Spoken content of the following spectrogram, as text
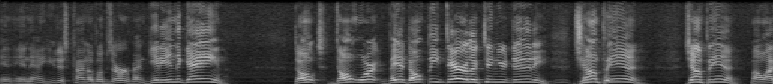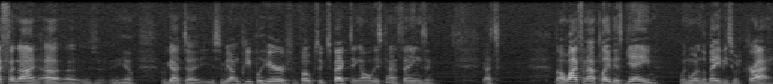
and, and now you just kind of observe, man. Get in the game. Don't, don't work, man, don't be derelict in your duty. Jump in. Jump in. My wife and I, uh, uh, you know, we've got uh, some young people here, some folks expecting all these kind of things, and got my wife and I played this game when one of the babies would cry.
